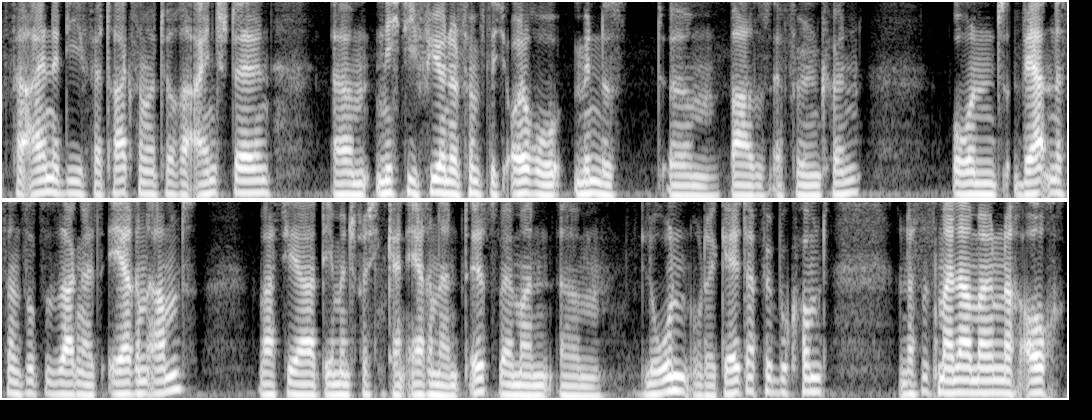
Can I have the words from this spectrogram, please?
Vereine, die Vertragsamateure einstellen, ähm, nicht die 450 Euro Mindestbasis ähm, erfüllen können und werten das dann sozusagen als Ehrenamt, was ja dementsprechend kein Ehrenamt ist, weil man ähm, Lohn oder Geld dafür bekommt. Und das ist meiner Meinung nach auch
